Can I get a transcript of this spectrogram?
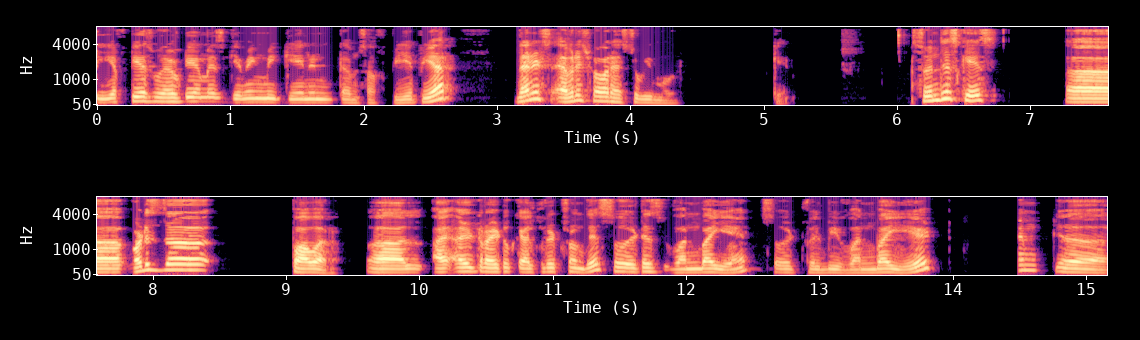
DFTS OFDM is giving me gain in terms of PAPR then its average power has to be more. Okay. So in this case uh, what is the power? Uh, I, will try to calculate from this. So it is 1 by n so it will be 1 by 8 and uh,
